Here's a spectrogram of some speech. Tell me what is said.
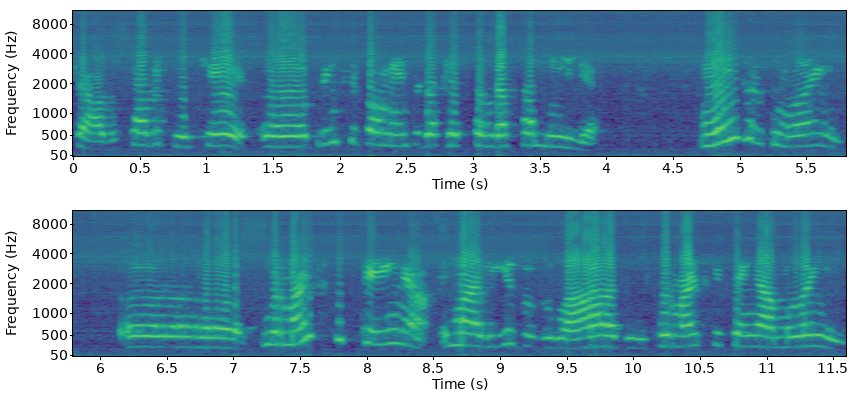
Thiago. Sabe por quê? Uh, principalmente da questão da família. Muitas mães, uh, por mais que tenha o marido do lado, por mais que tenha a mãe,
